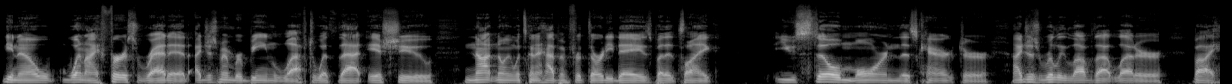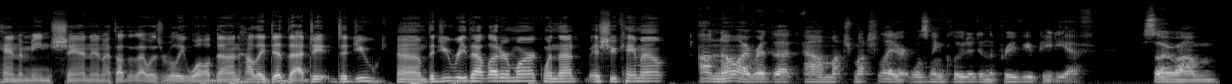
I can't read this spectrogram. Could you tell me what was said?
You know, when I first read it, I just remember being left with that issue, not knowing what's going to happen for 30 days, but it's like, you still mourn this character. I just really love that letter by Hannah Means-Shannon. I thought that that was really well done. How they did that. Did, did you um, did you read that letter, Mark, when that issue came out? Oh no, I read that uh, much much later. It wasn't included in the preview PDF. So um,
